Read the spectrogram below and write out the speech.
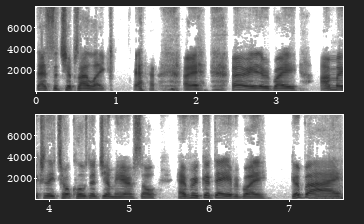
That's the chips I like. All, right. all right, everybody. I'm actually closing the gym here. So have a good day, everybody. Goodbye.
